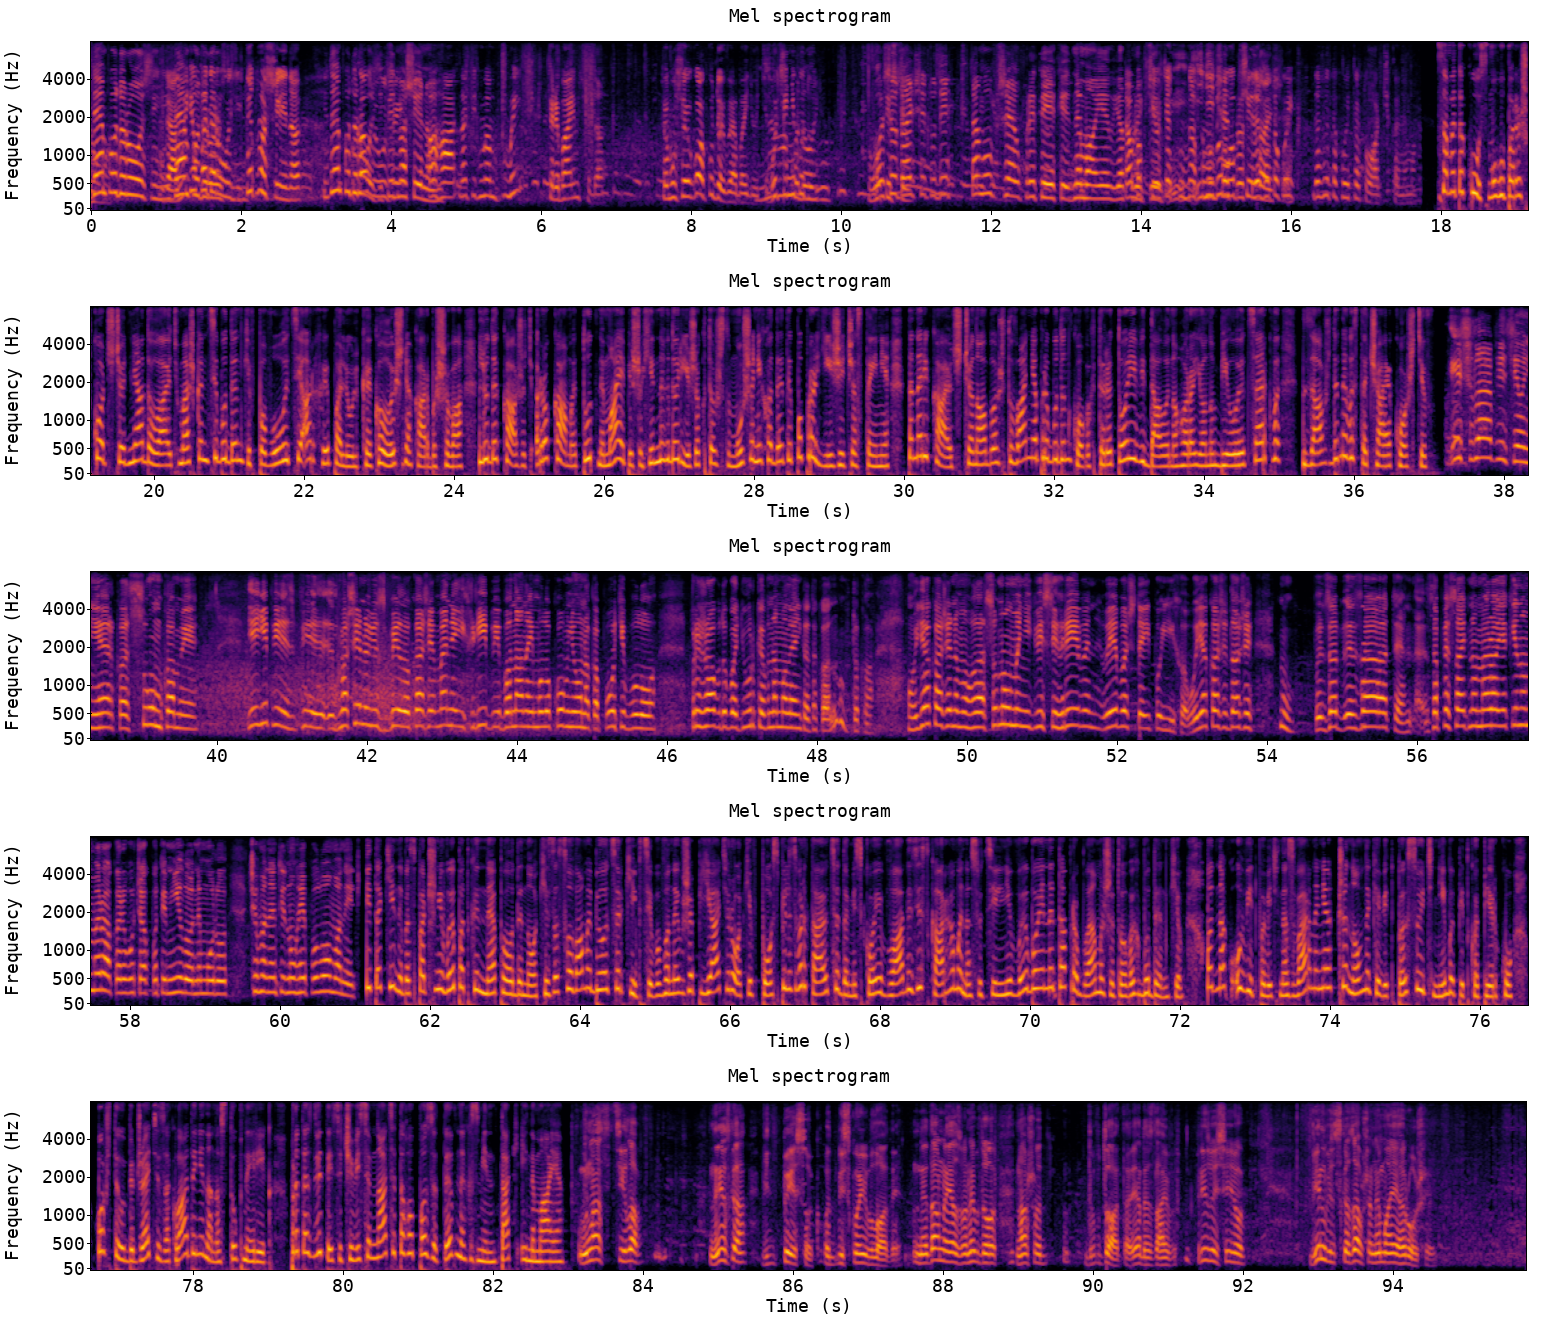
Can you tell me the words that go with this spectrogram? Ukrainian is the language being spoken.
Йдемо по дорозі, Да, ми по йдемо по дорозі. Тут машина. Йдемо по дорозі, калюжі. під машиною. Ага, значить ми, ми стрибаємо сюди. Тому що а куди ви обійдете? Більше нікуди. Ось і все. далі туди, там взагалі впритики немає, як Там пройти. ось як в нашому Ідіть дому ще просто взагалі навіть дальше. такої, навіть такої тротуарчика нема. Саме таку смугу перешкод щодня долають мешканці будинків по вулиці Архипа Люльки, колишня Карбишева. Люди кажуть, роками тут немає пішохідних доріжок, тож змушені ходити по проїжджій частині. Та нарікають, що на облаштування прибудинкових територій віддаленого району Білої церкви завжди не вистачає коштів. І йшла пенсіонерка з сумками. Її пі- пі- з машиною збило, каже, в мене і хліб, і банана, і молоко в нього на капоті було. Прижав до бадюрки, вона маленька така, ну така. О, я каже, не могла, сунув мені 200 гривень, вибачте, і поїхав. О, я каже, навіть, ну, за, за те, записати номера, які номера, каже, в очах потемніло, не можу, чи в мене ті ноги поломані, І такі небезпечні випадки не поодинокі. За словами білоцерківців, вони вже п'ять років поспіль звертаються до міської влади зі скаргами на суцільні вибоїни та проблеми житлових будинків. Однак у відповідь на звернення чиновники відписують ніби під копірку. Кошти у бюджеті закладені на наступний рік. Проте з 2018-го позитивних змін так і немає. У нас ціла низка відписок від міської влади. Недавно я дзвонив до нашого депутата, я не знаю прізвище його. Він сказав, що немає грошей.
